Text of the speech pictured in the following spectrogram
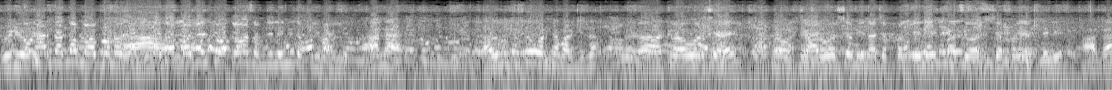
व्हिडिओ काढतात ना ब्लॉग बनवतात त्याच्यात बघेल तो तेव्हा समजेल यांनी टपली मारली हा ना किती वर्ष बालकीचा? अकरा वर्ष आहे. चार वर्ष बिना चप्पल केली पाच वर्ष चप्पल घातलेली. हा का?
